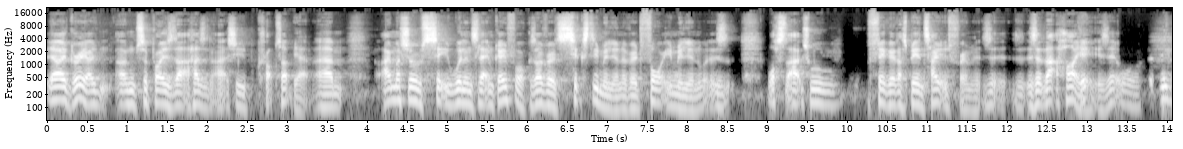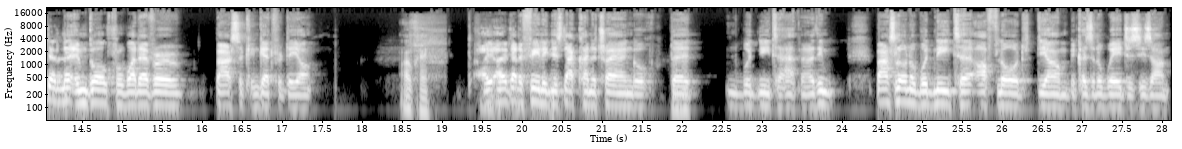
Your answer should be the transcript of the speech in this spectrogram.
Yeah, I agree. I'm, I'm surprised that hasn't actually cropped up yet. Um, how much are City willing to let him go for? Because I've heard 60 million, I've heard 40 million. What is, what's the actual figure that's being touted for him? Is it, is it that high? Is it? Or I think they'll let him go for whatever Barca can get for Dion. Okay. I, I got a feeling it's that kind of triangle that would need to happen. I think Barcelona would need to offload Dion because of the wages he's on,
